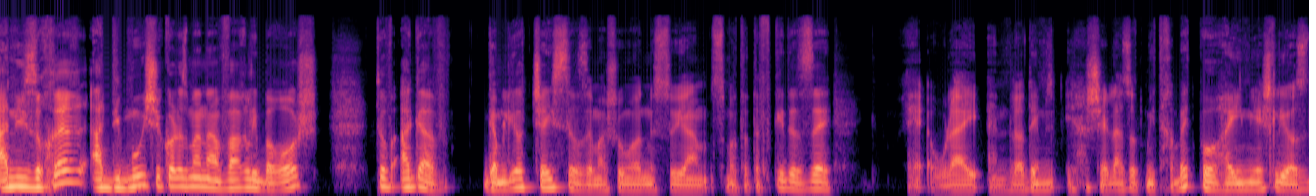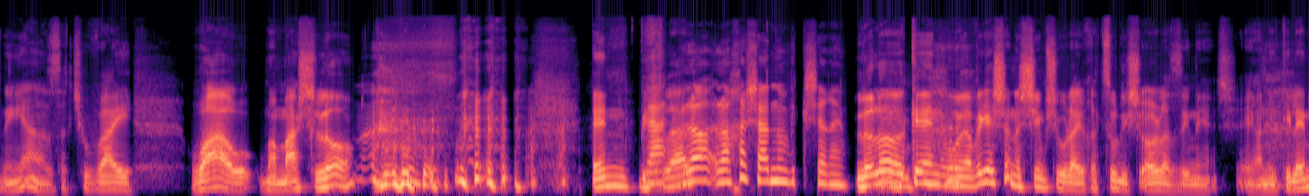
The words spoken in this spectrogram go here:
אני זוכר, הדימוי שכל הזמן עבר לי בראש, טוב, אגב, גם להיות צ'ייסר זה משהו מאוד מסוים, זאת אומרת, התפקיד הזה, אה, אולי, אני לא יודע אם השאלה הזאת מתחבאת פה, האם יש לי אוזנייה? אז התשובה היא, וואו, ממש לא. אין בכלל. לא, לא חשדנו בקשרים. לא, לא, כן, אבל יש אנשים שאולי רצו לשאול, אז הנה, עניתי להם.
